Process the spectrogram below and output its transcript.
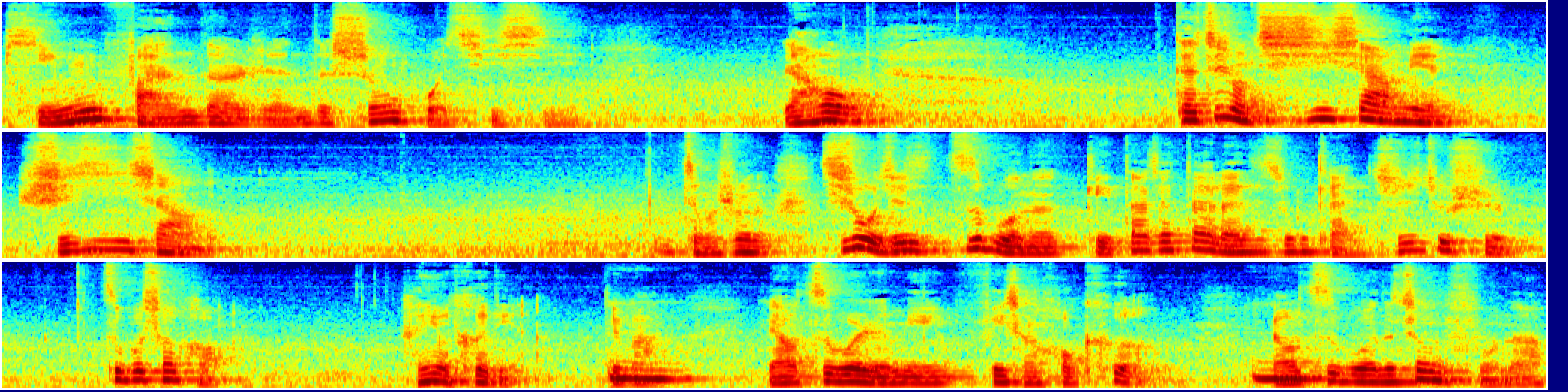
平凡的人的生活气息，然后。在这种气息下面，实际上怎么说呢？其实我觉得淄博呢，给大家带来的这种感知就是，淄博烧烤很有特点，对吧？然后淄博人民非常好客，然后淄博的政府呢，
